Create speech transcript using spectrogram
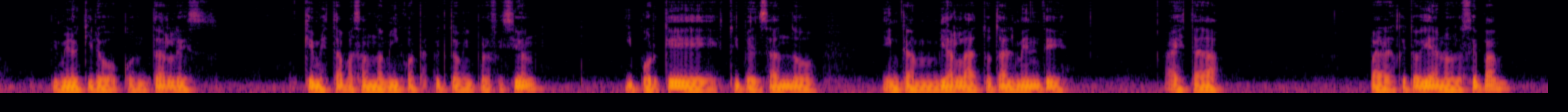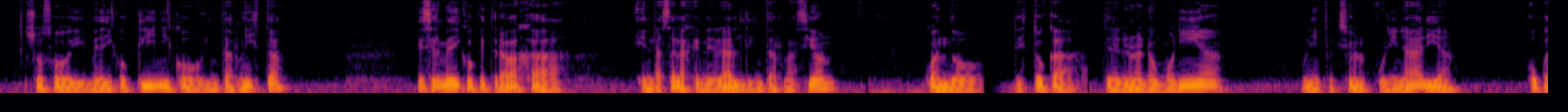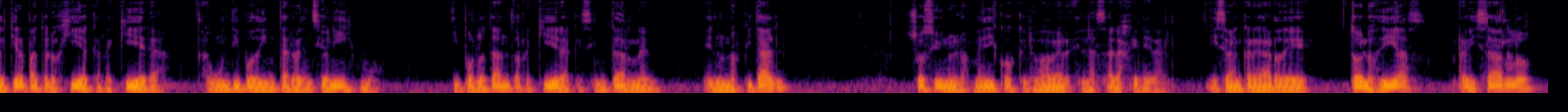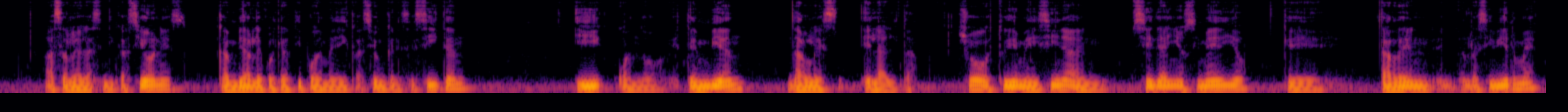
primero quiero contarles qué me está pasando a mí con respecto a mi profesión y por qué estoy pensando en cambiarla totalmente a esta edad. Para los que todavía no lo sepan, yo soy médico clínico internista. Es el médico que trabaja en la sala general de internación cuando les toca tener una neumonía, una infección urinaria o cualquier patología que requiera algún tipo de intervencionismo y por lo tanto requiera que se internen en un hospital, yo soy uno de los médicos que los va a ver en la sala general y se va a encargar de todos los días revisarlo, hacerle las indicaciones, cambiarle cualquier tipo de medicación que necesiten y cuando estén bien darles el alta. Yo estudié medicina en siete años y medio que tardé en, recibirme.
